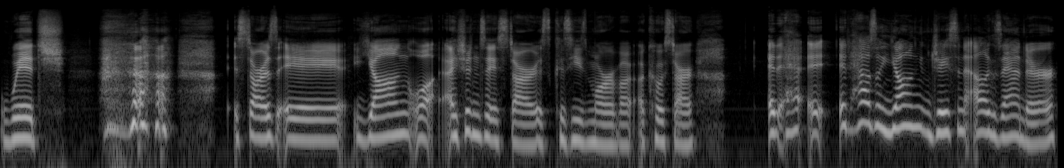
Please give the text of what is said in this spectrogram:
which stars a young. Well, I shouldn't say stars because he's more of a, a co-star. It, it it has a young Jason Alexander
